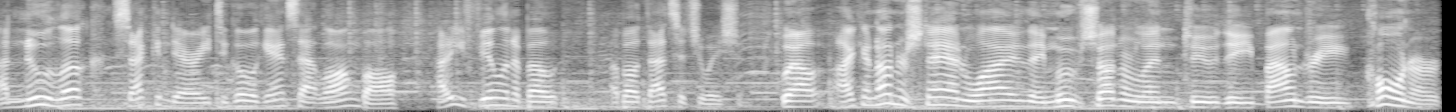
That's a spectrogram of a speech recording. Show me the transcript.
a new look secondary to go against that long ball. How are you feeling about about that situation? Well, I can understand why they moved Sutherland to the boundary corner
